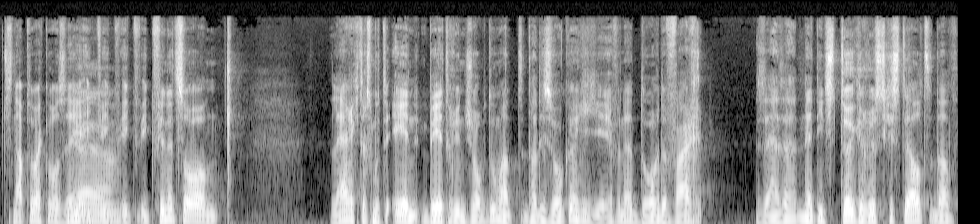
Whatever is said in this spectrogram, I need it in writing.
snap je wat ik wil zeggen? Ja, Ik, ja. ik, ik, ik vind het zo. Lijnrechters moeten één beter hun job doen, want dat is ook een gegeven. Hè. Door de VAR zijn ze net iets te gerustgesteld dat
